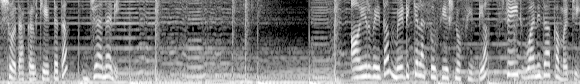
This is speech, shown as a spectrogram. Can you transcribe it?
ശ്രോതാക്കൾ കേട്ടത് Janani. Ayurveda medical association of India state വനിതാ കമ്മിറ്റി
